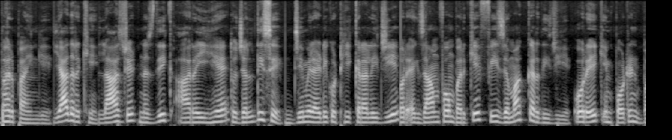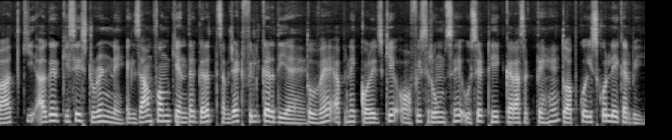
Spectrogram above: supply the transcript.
भर पाएँगे। याद रखें लास्ट डेट नज़दीक आ रही है तो जल्दी से जीमेल आईडी को ठीक करा लीजिए और एग्ज़ाम फॉर्म भर के फ़ीस जमा कर दीजिए। और एक इम्पोर्टेंट बात की अगर किसी स्टूडेंट ने एग्ज़ाम फॉर्म के अंदर गलत सब्जेक्ट फिल कर दिया है तो वह अपने कॉलेज के ऑफ़िस रूम से उसे ठीक करा सकते हैं। तो आपको इसको लेकर भी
